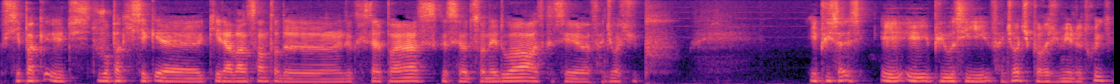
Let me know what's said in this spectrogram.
tu sais pas, tu sais toujours pas qui c'est qui est l'avant-centre de, Crystal Palace. Est-ce que c'est Hudson Edouard Est-ce que c'est. Enfin, tu vois, tu. pff. Et puis, ça, et, et puis aussi, enfin, tu vois, tu peux résumer le truc.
